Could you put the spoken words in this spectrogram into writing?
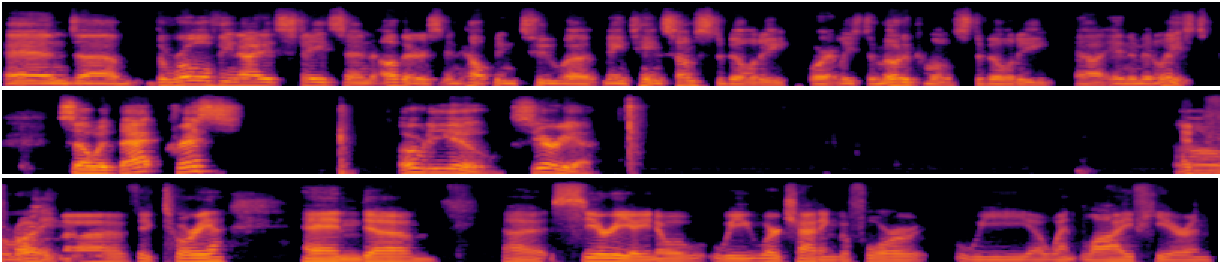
and uh, the role of the United States and others in helping to uh, maintain some stability, or at least a modicum of stability uh, in the Middle East. So, with that, Chris, over to you. Syria. All from, right. uh, Victoria and um, uh, Syria. You know, we were chatting before we uh, went live here, and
